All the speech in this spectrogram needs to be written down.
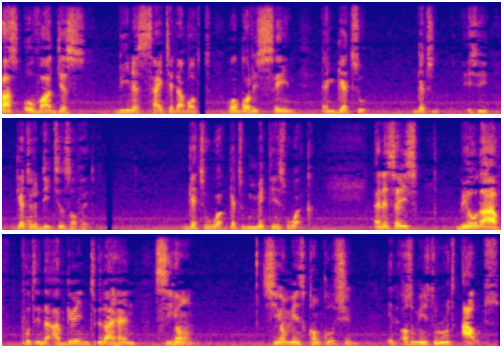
Pass over just being excited about what God is saying and get to get to you see get to the details of it. Get to work, get to make things work. And it says, Behold, I have put in the I've given into thy hand Sihon. Sihon means conclusion. It also means to root out.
